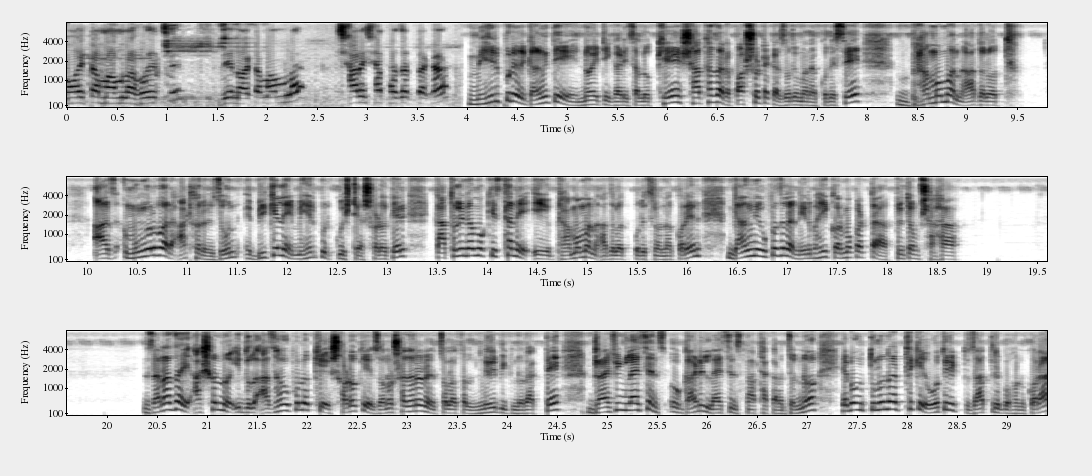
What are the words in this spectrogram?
নয়টা মামলা হয়েছে। যে নয়টা মামলা সাড়ে সাত হাজার টাকা। মেহেরপুরের গাড়িতে নয়টি গাড়ি চালককে সাত হাজার পাঁচশো টাকা জরিমানা করেছে ভ্রাম্যমাণ আদালত। আজ মঙ্গলবার আঠারোই জুন বিকেলে মেহেরপুর কুষ্টিয়া সড়কের কাতলি নামক স্থানে এই ভ্রাম্যমাণ আদালত পরিচালনা করেন গাংনী উপজেলা নির্বাহী কর্মকর্তা প্রীতম সাহা। জানা যায়, আসন্ন ঈদুল আজহা উপলক্ষে সড়কে জনসাধারণের চলাচল নির্বিঘ্ন রাখতে ড্রাইভিং লাইসেন্স ও গাড়ির লাইসেন্স না থাকার জন্য এবং তুলনার থেকে অতিরিক্ত যাত্রী বহন করা,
